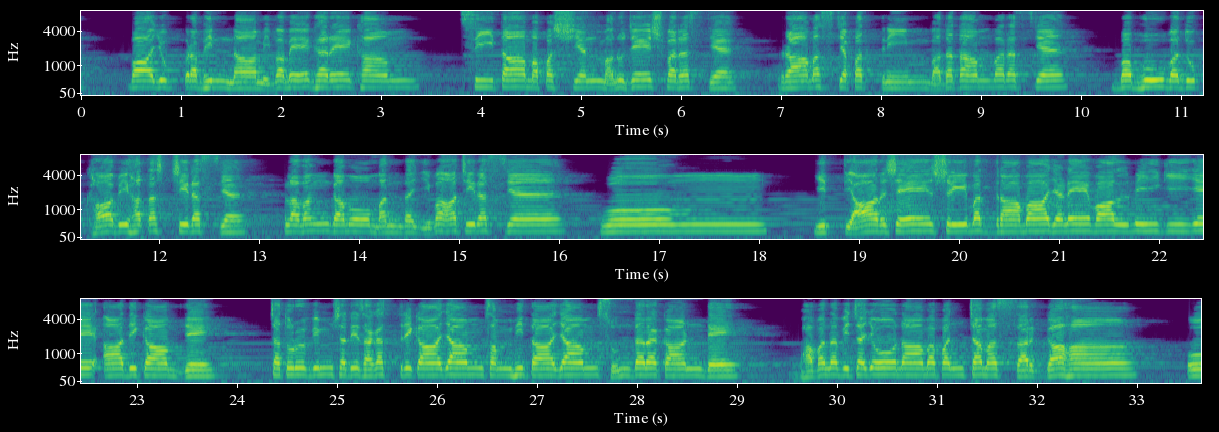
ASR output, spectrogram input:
वायुप्रभिन्नामिव मेघरेखाम्। सीतामपश्यन्मनुजेश्वरस्य रामस्य पत्नीम् वदताम् वरस्य बभूव दुःखाभिहतश्चिरस्य प्लवङ्गमो मन्द इवाचिरस्य इत्यार्षे श्रीमद् रामायणे वाल्मीकीये आदिकाव्ये चतुर्विंशतिसहस्रिकायाम् संहितायाम् सुन्दरकाण्डे भवनविचयो नाम पञ्चमः सर्गः। ॐ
